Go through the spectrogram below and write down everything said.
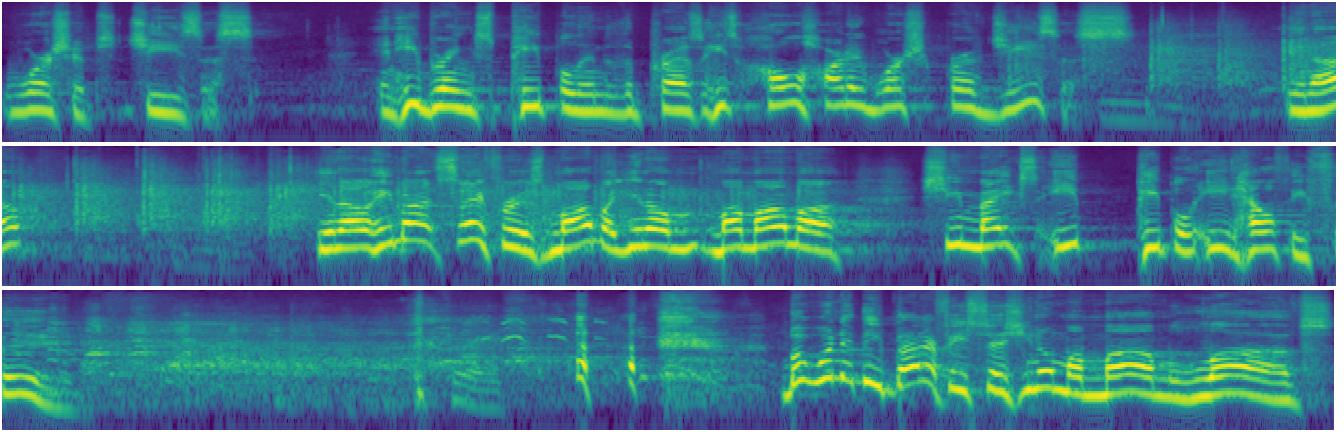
worships Jesus and he brings people into the presence. He's a wholehearted worshiper of Jesus, you know? You know, he might say for his mama, you know, my mama, she makes eat, people eat healthy food. but wouldn't it be better if he says, you know, my mom loves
